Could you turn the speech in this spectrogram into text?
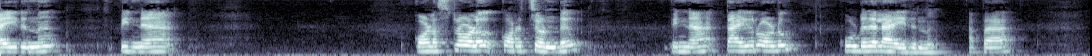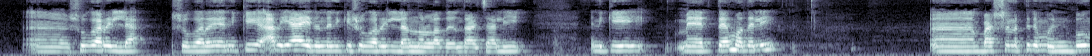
ആയിരുന്നു. പിന്നെ കൊളസ്ട്രോൾ കുറച്ചുണ്ട്. പിന്നെ തൈറോയ്ഡും കൂടുതലായിരുന്നു. അപ്പം ഷുഗർ ഇല്ല. ഷുഗർ എനിക്ക് അറിയായിരുന്നു എനിക്ക് ഷുഗർ ഇല്ല എന്നുള്ളത് എന്താ വെച്ചാൽ എനിക്ക് നേരത്തെ മുതൽ ഭക്ഷണത്തിന് മുൻപും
